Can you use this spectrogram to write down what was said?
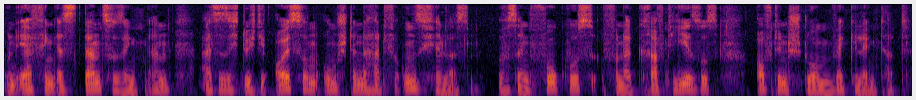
Und er fing erst dann zu sinken an, als er sich durch die äußeren Umstände hat verunsichern lassen, was seinen Fokus von der Kraft Jesus auf den Sturm weggelenkt hat.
